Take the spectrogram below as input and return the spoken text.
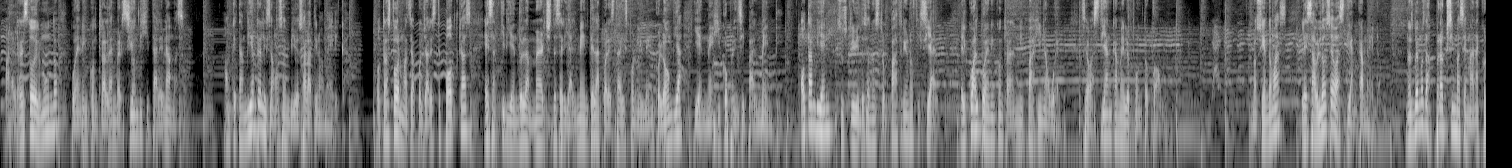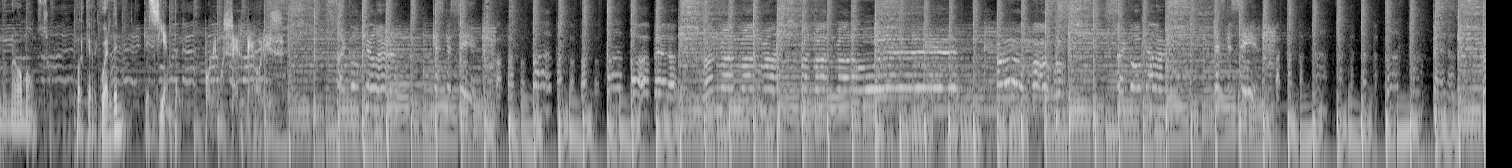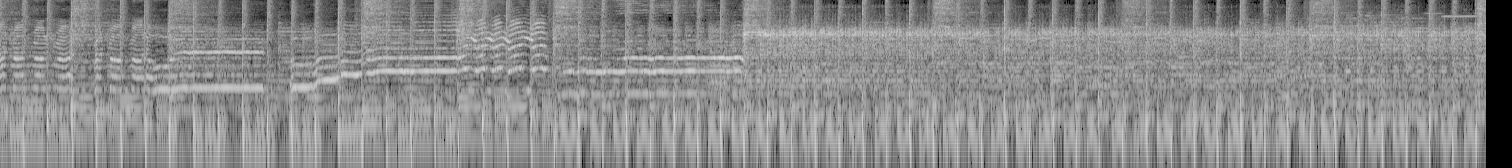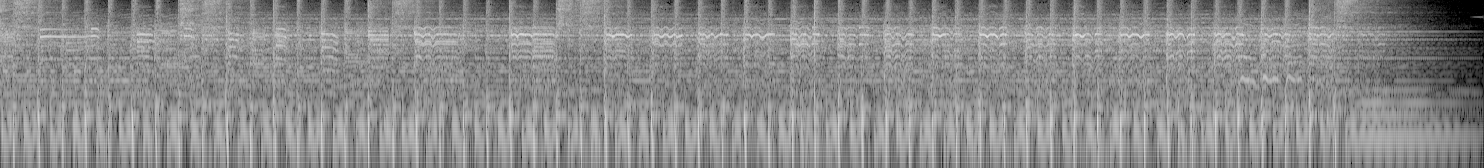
Para el resto del mundo pueden encontrarla en versión digital en Amazon, aunque también realizamos envíos a Latinoamérica. Otras formas de apoyar este podcast es adquiriendo la merch de Serialmente, la cual está disponible en Colombia y en México principalmente o también suscribiéndose a nuestro Patreon oficial, el cual pueden encontrar en mi página web, sebastiancamelo.com. No siendo más, les habló Sebastián Camelo. Nos vemos la próxima semana con un nuevo monstruo, porque recuerden que siempre podemos ser peores.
